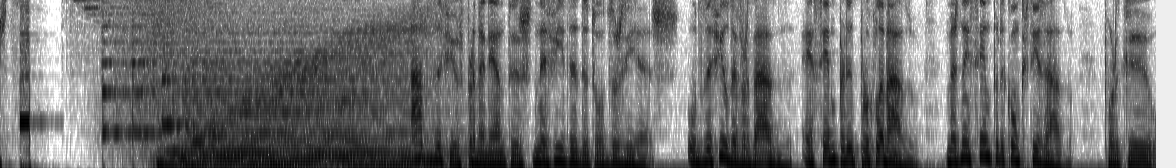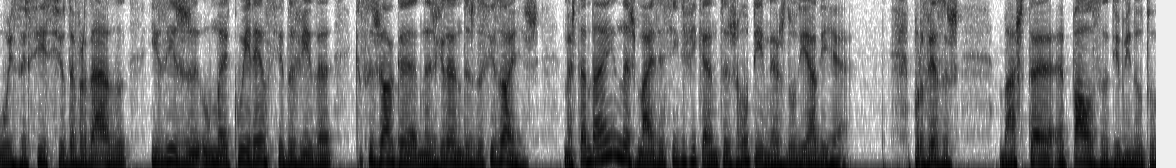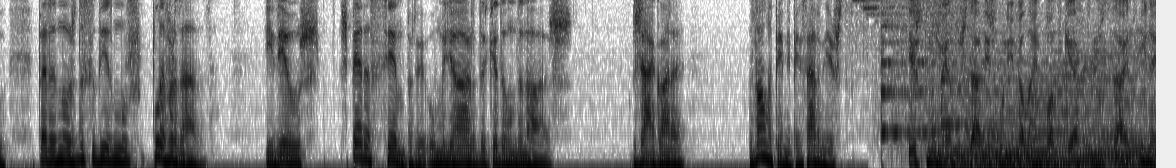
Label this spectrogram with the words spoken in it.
Podcast. Há desafios permanentes na vida de todos os dias. O desafio da verdade é sempre proclamado, mas nem sempre concretizado, porque o exercício da verdade exige uma coerência de vida que se joga nas grandes decisões, mas também nas mais insignificantes rotinas do dia a dia. Por vezes, basta a pausa de um minuto para nos decidirmos pela verdade. E Deus espera sempre o melhor de cada um de nós. Já agora, vale a pena pensar nisto. Este momento está disponível em podcast no site e na.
